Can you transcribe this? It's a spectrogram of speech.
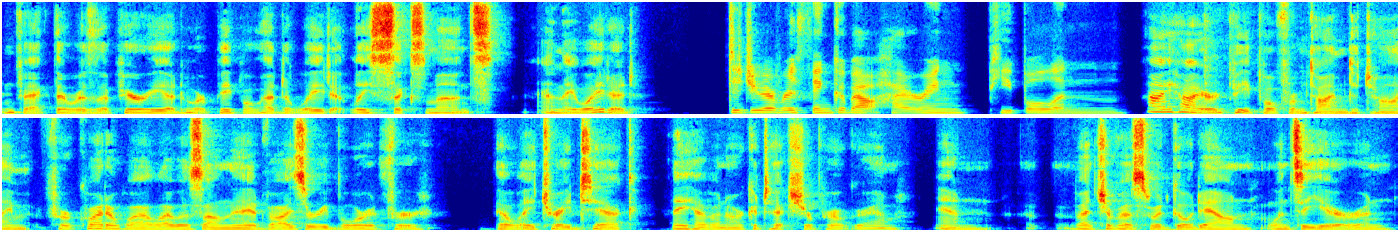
in fact, there was a period where people had to wait at least six months, and they waited. Did you ever think about hiring people and I hired people from time to time. For quite a while I was on the advisory board for LA Trade Tech. They have an architecture program and a bunch of us would go down once a year and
